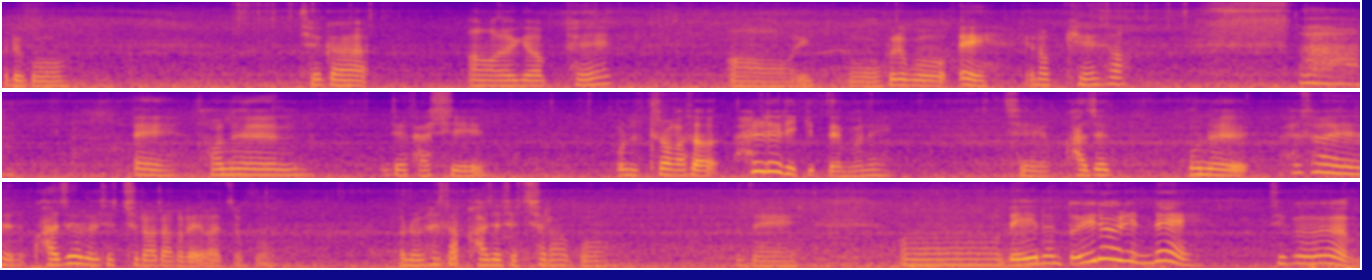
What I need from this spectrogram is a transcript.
그리고 제가 어, 여기 옆에 어, 있고, 그리고, 예, 이렇게 해서, 아, 예, 저는 이제 다시 오늘 들어가서 할 일이 있기 때문에 제 과제, 오늘 회사에 과제를 제출하라 그래가지고, 오늘 회사 과제 제출하고, 이제, 어, 내일은 또 일요일인데, 지금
